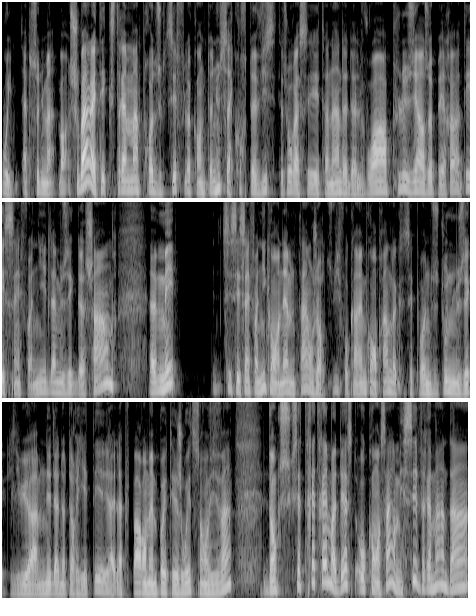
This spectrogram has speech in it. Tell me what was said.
Oui, absolument. Bon, Schubert a été extrêmement productif, là, compte tenu de sa courte vie. C'était toujours assez étonnant de, le voir. Plusieurs opéras, des symphonies, de la musique de chambre. Euh, mais ces symphonies qu'on aime tant aujourd'hui, il faut quand même comprendre que ce n'est pas du tout une musique qui lui a amené de la notoriété. La plupart n'ont même pas été jouées de son vivant. Donc, succès très, très modeste au concert, mais c'est vraiment dans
